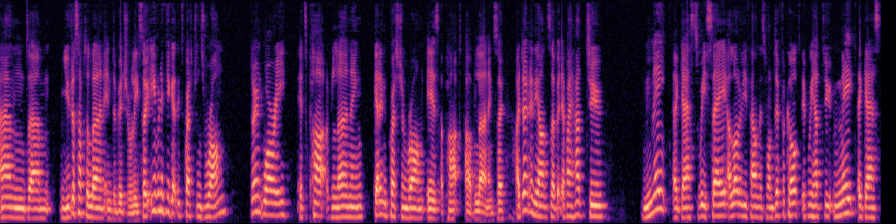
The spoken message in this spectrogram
and um, you just have to learn individually. So even if you get these questions wrong, don't worry. It's part of learning. Getting the question wrong is a part of learning. So I don't know the answer, but if I had to make a guess, we say, a lot of you found this one difficult. If we had to make a guess,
